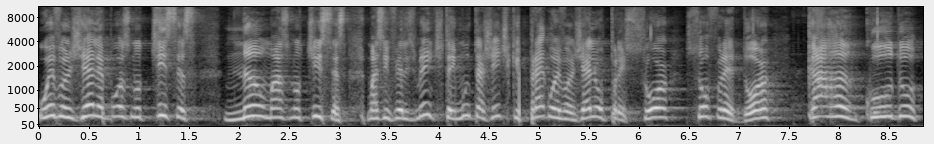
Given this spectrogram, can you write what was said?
O Evangelho é boas notícias, não más notícias. Mas infelizmente tem muita gente que prega o Evangelho opressor, sofredor, carrancudo,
